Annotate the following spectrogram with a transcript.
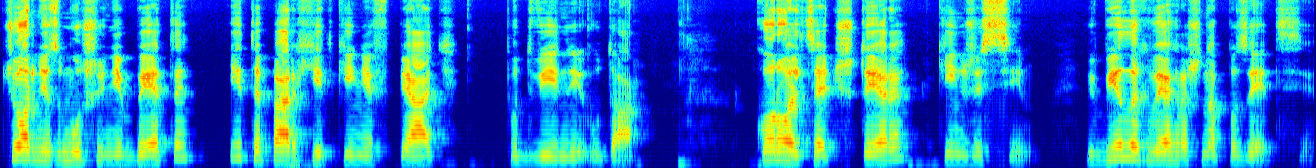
Чорні змушені бити. І тепер хід кінь F5, подвійний удар. Король С4, кінь G7. В білих виграшна позиція.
